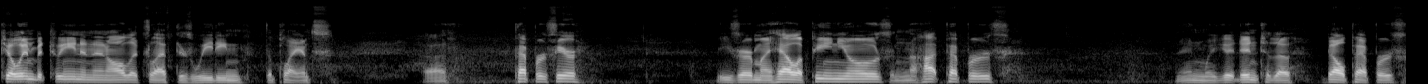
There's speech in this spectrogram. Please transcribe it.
till in between, and then all that's left is weeding the plants. Uh, peppers here. These are my jalapenos and the hot peppers. Then we get into the bell peppers.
